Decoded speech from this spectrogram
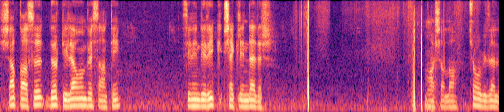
Şapkası 4 ile 15 santim silindirik şeklindedir. Maşallah çok güzel.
